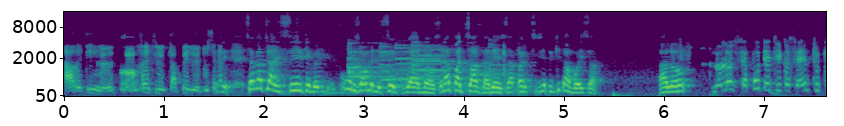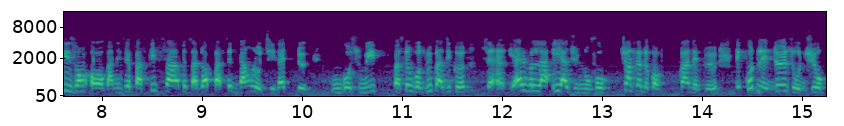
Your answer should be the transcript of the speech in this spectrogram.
arrêtez-le, faites-le, tapez-le, tout. N'est C'est quand tu as essayé que. Les gens me laisser. Ouais, non, ça n'a pas de sens d'aller. Ça Qui t'a envoyé ça? Allô? Lolo, c'est pour te dire que c'est un truc qu'ils ont organisé parce qu'ils savent que ça doit passer dans le direct de Ngosui. Parce que Ngosui a dit que là, il y a du nouveau. Tu es en train de comprendre un peu. Écoute les deux audios.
